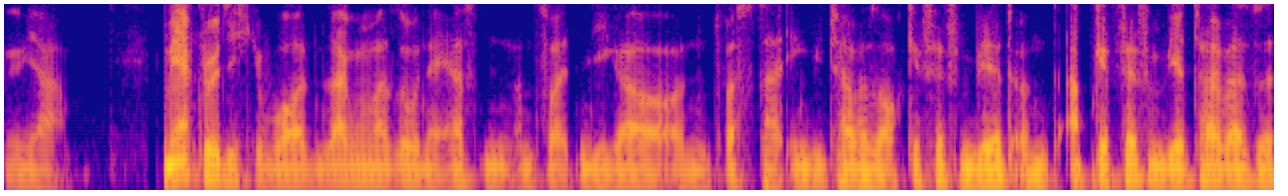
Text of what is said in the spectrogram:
ja, merkwürdig geworden, sagen wir mal so, in der ersten und zweiten Liga und was da irgendwie teilweise auch gepfiffen wird und abgepfiffen wird teilweise.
